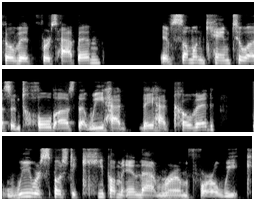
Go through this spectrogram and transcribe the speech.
COVID first happened, if someone came to us and told us that we had they had COVID, we were supposed to keep them in that room for a week.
